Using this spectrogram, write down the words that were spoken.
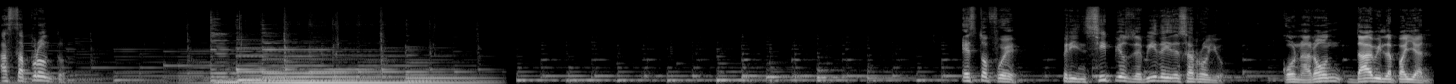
Hasta pronto. Esto fue Principios de Vida y Desarrollo con Aarón Dávila Payán.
